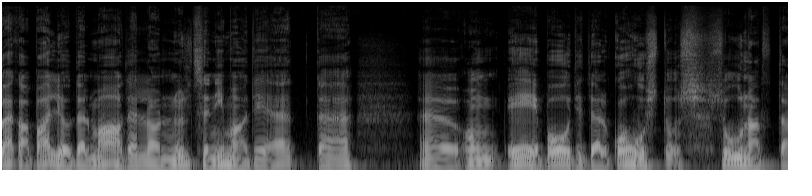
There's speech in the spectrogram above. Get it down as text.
väga paljudel maadel on üldse niimoodi, et äh, on e-poodidel kohustus suunata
